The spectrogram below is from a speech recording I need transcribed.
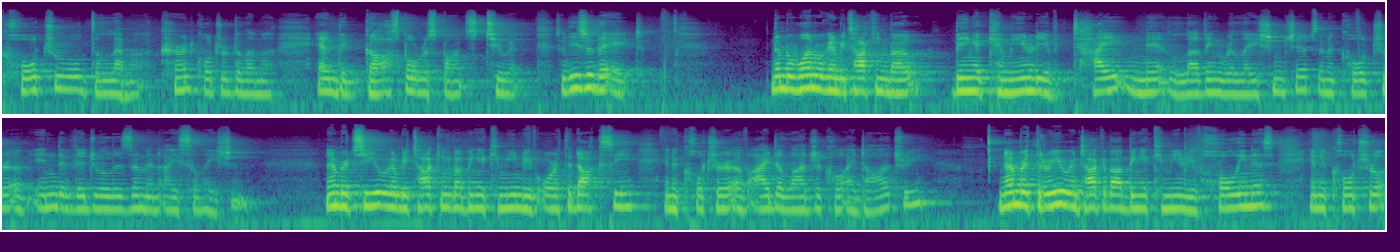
cultural dilemma, a current cultural dilemma, and the gospel response to it. So these are the eight. Number one, we're going to be talking about being a community of tight knit, loving relationships in a culture of individualism and isolation. Number two, we're going to be talking about being a community of orthodoxy in a culture of ideological idolatry. Number three, we're going to talk about being a community of holiness in a cultural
